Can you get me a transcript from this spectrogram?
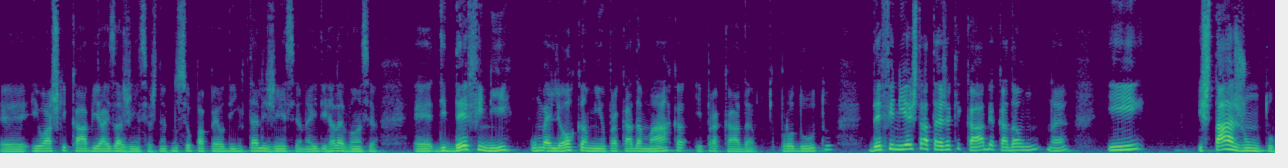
é, eu acho que cabe às agências, dentro do seu papel de inteligência né, e de relevância, é, de definir o melhor caminho para cada marca e para cada produto, definir a estratégia que cabe a cada um, né, e estar junto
